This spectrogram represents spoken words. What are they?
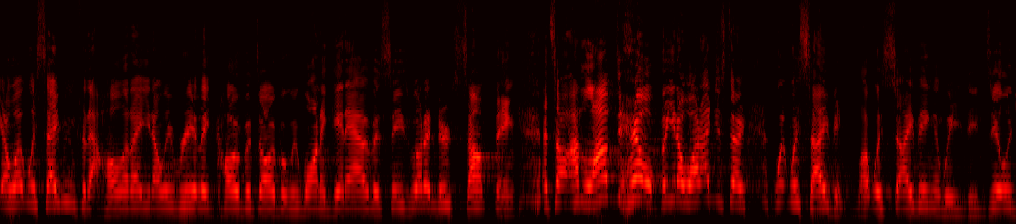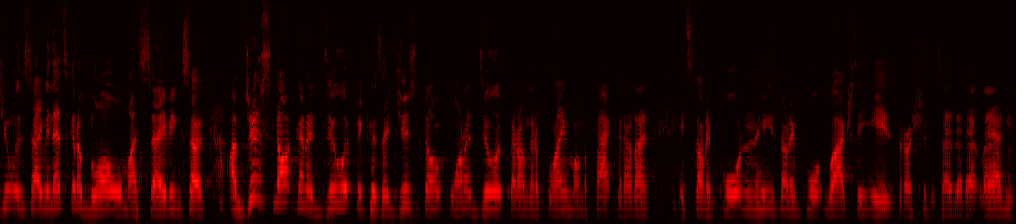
you know what, we're saving for that holiday. You know, we really, COVID's over. We want to get out overseas. We want to do something. And so I'd love to help, but you know what, I just don't, we're saving. Like we're saving and we're diligent with saving. That's going to blow all my savings. So I'm just not going to do it because I just don't want to do it, but I'm going to blame on the fact that I don't, it's not important. He's not important. Well, actually he is, but I shouldn't say that out loud. And,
